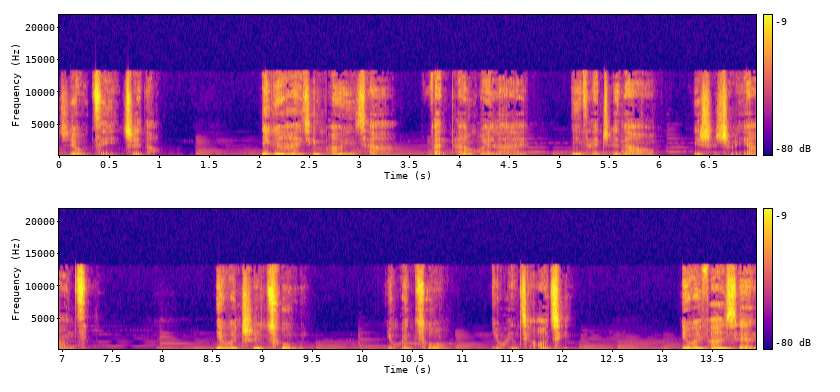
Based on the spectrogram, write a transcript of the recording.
只有自己知道。你跟爱情碰一下，反弹回来，你才知道。”你是什么样子的？你会吃醋，你会作，你会矫情，你会发现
